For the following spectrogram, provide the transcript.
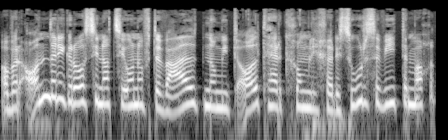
aber andere große Nationen auf der Welt noch mit altherkömmlichen Ressourcen weitermachen,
